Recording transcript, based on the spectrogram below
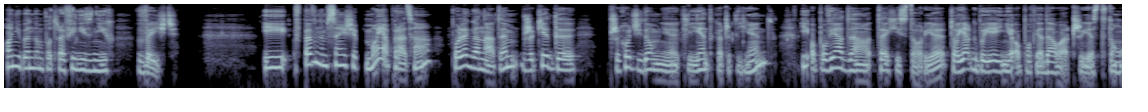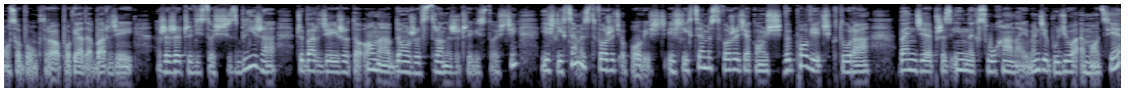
oni będą potrafili z nich wyjść. I w pewnym sensie moja praca polega na tym, że kiedy przychodzi do mnie klientka czy klient i opowiada tę historię, to jakby jej nie opowiadała, czy jest tą osobą, która opowiada bardziej, że rzeczywistość się zbliża, czy bardziej, że to ona dąży w stronę rzeczywistości. Jeśli chcemy stworzyć opowieść, jeśli chcemy stworzyć jakąś wypowiedź, która będzie przez innych słuchana i będzie budziła emocje,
